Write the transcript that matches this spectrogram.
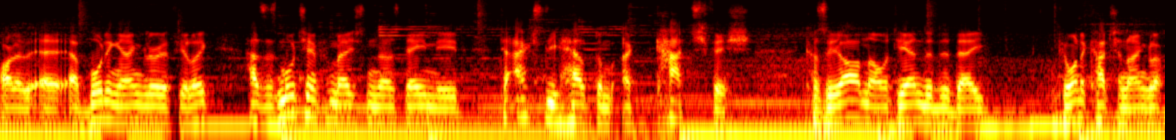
or a, a, budding angler if you like, has as much information as they need to actually help them catch fish. Because we all know at the end of the day, if you want to catch an angler,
